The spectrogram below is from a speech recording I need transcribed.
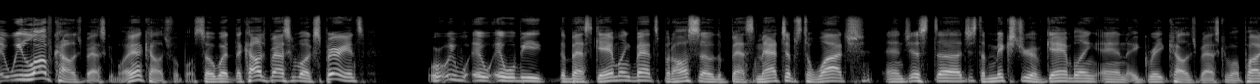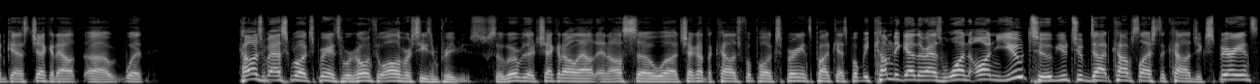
eh, we love college basketball and college football. So, but the college basketball experience, we, it, it, will be the best gambling bets, but also the best matchups to watch, and just uh, just a mixture of gambling and a great college basketball podcast. Check it out. Uh, what college basketball experience? We're going through all of our season previews, so go over there, check it all out, and also uh, check out the college football experience podcast. But we come together as one on YouTube, YouTube.com/slash the college experience.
